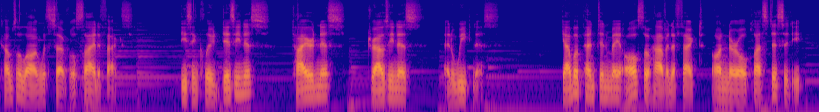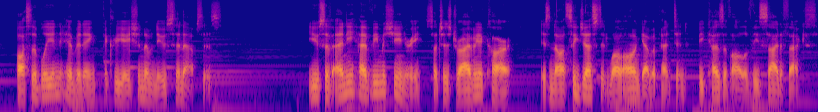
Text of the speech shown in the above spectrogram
comes along with several side effects. These include dizziness, tiredness, drowsiness, and weakness. Gabapentin may also have an effect on neural plasticity, possibly inhibiting the creation of new synapses. Use of any heavy machinery, such as driving a car, is not suggested while on gabapentin because of all of these side effects.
